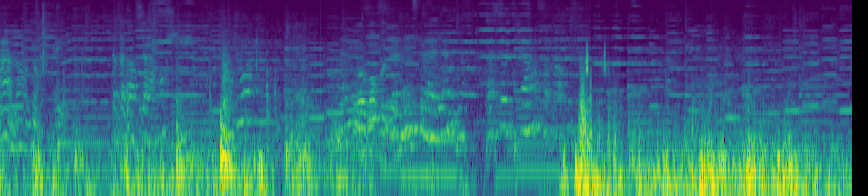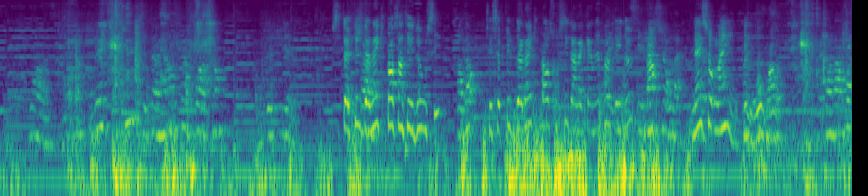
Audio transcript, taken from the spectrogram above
Ah non, non. Hey. Faites attention à la manche. Bonjour. Bon. C'est un fil. De lin qui passe entre les deux aussi? Pardon? C'est ce fil de lin qui passe aussi dans la canette entre les deux? C'est Ah, lin sur lin. lin sur lin, OK. Oh, wow. On envoie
